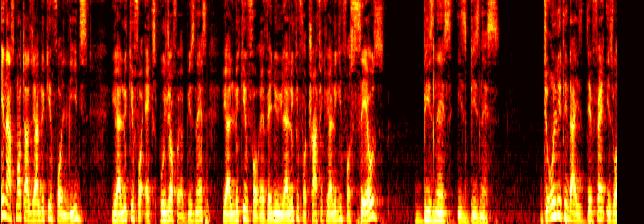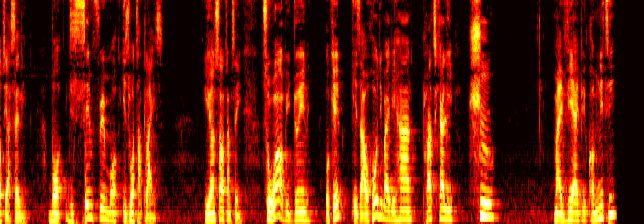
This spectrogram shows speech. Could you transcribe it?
In as much as you are looking for leads, you are looking for exposure for your business, you are looking for revenue, you are looking for traffic, you are looking for sales. Business is business. The only thing that is different is what you are selling, but the same framework is what applies. You understand what I'm saying? So what I'll be doing, okay, is I'll hold you by the hand practically through my VIP community,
